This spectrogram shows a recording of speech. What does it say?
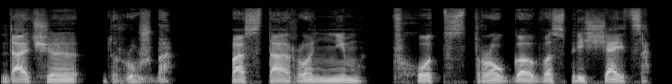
Дача «Дружба». Посторонним вход строго воспрещается.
